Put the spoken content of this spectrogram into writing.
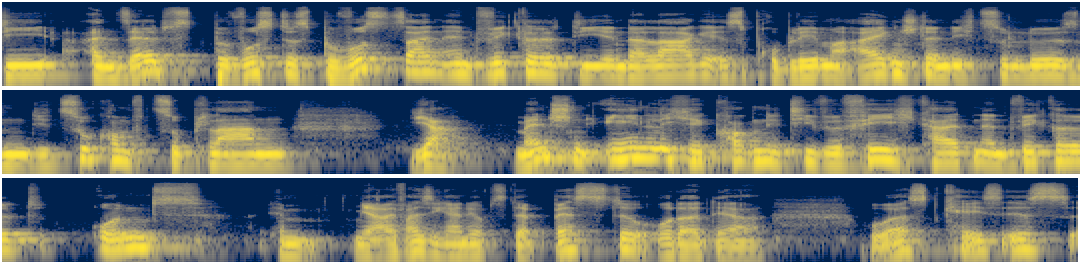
die ein selbstbewusstes Bewusstsein entwickelt, die in der Lage ist, Probleme eigenständig zu lösen, die Zukunft zu planen. Ja, menschenähnliche kognitive Fähigkeiten entwickelt und im, ja, ich weiß gar nicht, ob es der beste oder der Worst Case ist, äh,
